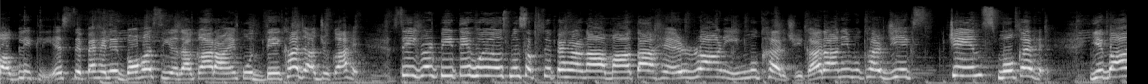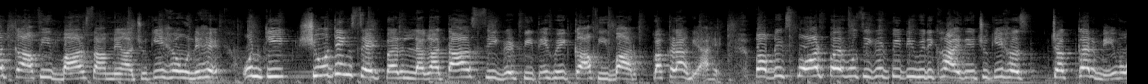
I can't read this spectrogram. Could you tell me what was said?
पब्लिकली इससे पहले बहुत सी अदाकाराएँ को देखा जा चुका है। सिगरेट पीते हुए उसमें सबसे पहला नाम आता है रानी मुखर्जी का। रानी मुखर्जी एक चेन स्मोकर है। ये बात काफ़ी बार सामने आ चुकी है उन्हें। उनकी शूटिंग सेट पर लगातार सिगरेट पीते हुए काफ़ी बार पकड़ा गया है। पब्लिक स्पॉट पर वो सिगरेट पीती हुई दिखाई दे चुकी है। चक्कर में वो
